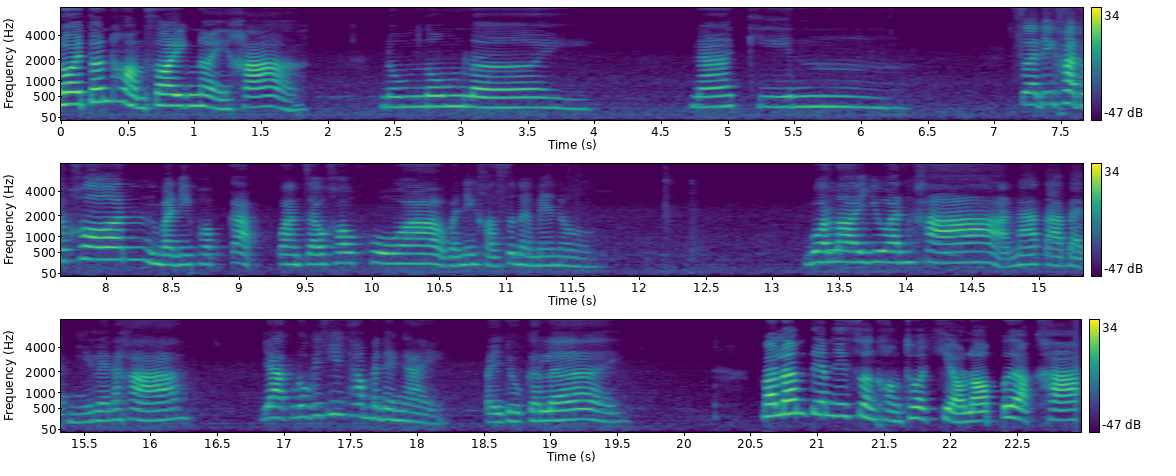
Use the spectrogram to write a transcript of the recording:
โรยต้นหอมซอยอีกหน่อยค่ะ นุ่มๆเลย น่ากิน สวัสดีค่ะทุกคน วันนี้พบกับกวางเจ้าเข้าครัว วันนี้ขอเสนอเมนู บัวลอยยวนค่ะ หน้าตาแบบนี้เลยนะคะ อยากรู้วิธีทำเป็นยังไง ไปดูกันเลย มาเริ่มเตรียมในส่วนของถั่วเขียวล้อเปลือกค่ะ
